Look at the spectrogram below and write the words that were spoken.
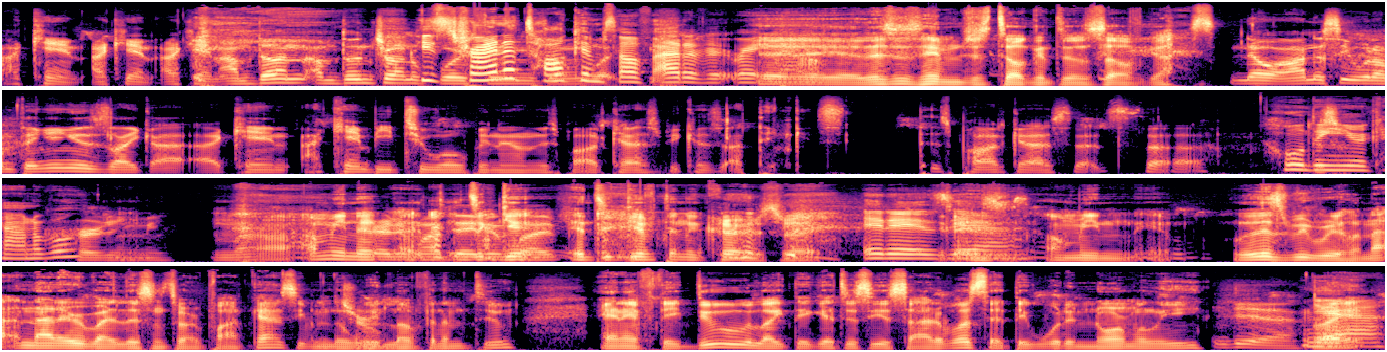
I can't. I can't. I can't. I'm done. I'm done trying to. He's force trying to talk I'm like- himself out of it right yeah, now. yeah, yeah. This is him just talking to himself, guys. No, honestly, what I'm thinking is like I, I can't. I can't be too open on this podcast because I think it's this podcast that's uh, Holding you accountable. hurting me. Nah, I mean, it, Hurting it's, a gift, it's a gift and a curse, right? It is, It yeah. is. I mean, let's be real. Not not everybody listens to our podcast, even though True. we'd love for them to. And if they do, like, they get to see a side of us that they wouldn't normally. Yeah. Yeah.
